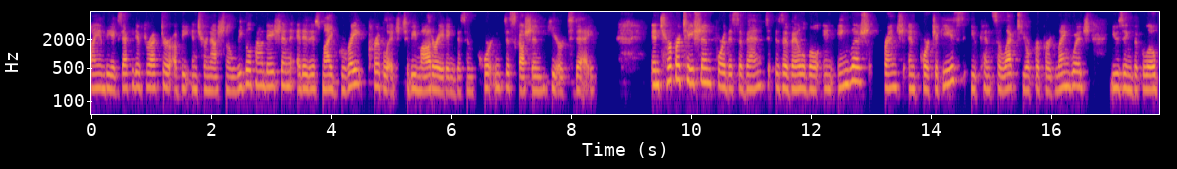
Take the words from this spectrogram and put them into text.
I am the Executive Director of the International Legal Foundation, and it is my great privilege to be moderating this important discussion here today. Interpretation for this event is available in English, French, and Portuguese. You can select your preferred language using the globe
